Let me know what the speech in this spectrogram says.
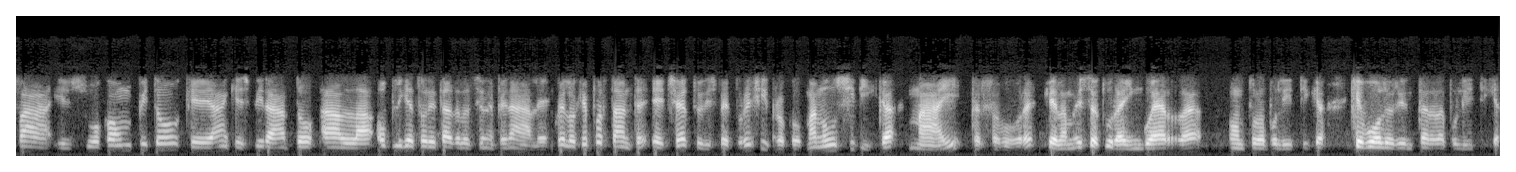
fa il suo compito che è anche ispirato alla obbligatorietà dell'azione penale. Quello che è importante è certo il rispetto reciproco, ma non si dica mai, per favore, che la magistratura è in guerra contro la politica, che vuole orientare la politica,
